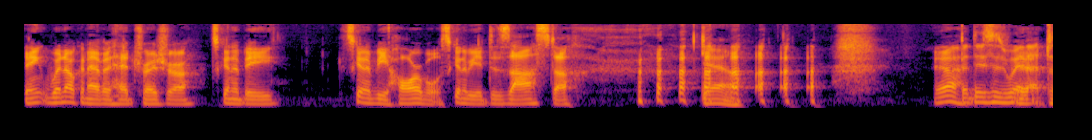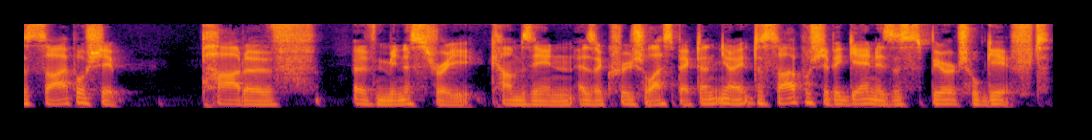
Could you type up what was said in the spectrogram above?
think we're not going to have a head treasurer, it's going to be it's going to be horrible. It's going to be a disaster. Yeah. Yeah. But this is where Yeah. that discipleship part of of ministry comes in as a crucial aspect. And you know, discipleship again is a spiritual gift.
